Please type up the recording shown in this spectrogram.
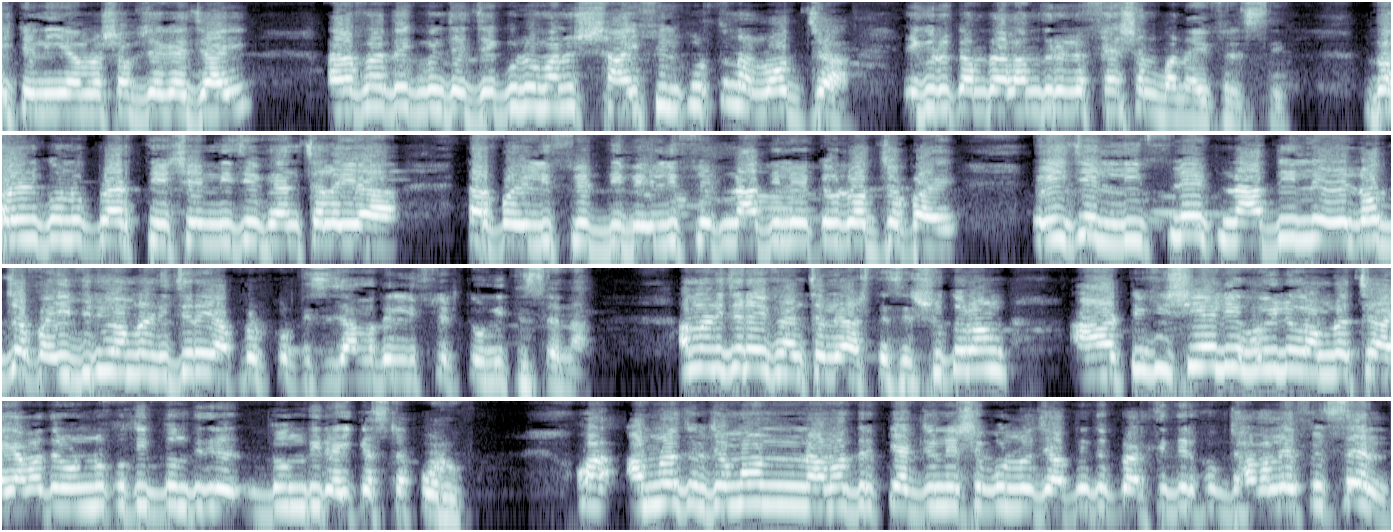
এইটা নিয়ে আমরা সব জায়গায় যাই। আর আপনারা দেখবেন যে যেগুলো মানুষ সাই ফিল করতো না লজ্জা এগুলোকে আমরা আলহামদুলিল্লাহ ফ্যাশন বানাই ফেলছি। ধরেন কোন প্রার্থী সে নিজে ভ্যান চালাইয়া তারপরে লিফলেট দিবে লিফলেট না দিলে কেউ লজ্জা পায়। এই যে লিফলেট না দিলে লজ্জা পায় এই ভিডিও আমরা নিজেরাই আপলোড করতেছি যে আমাদের লিফলেট কেউ নিতেছে না। আমরা নিজেরাই ভ্যান চালিয়ে আসতেছি। সুতরাং আর্টিফিশিয়ালি হইলেও আমরা চাই আমাদের অন্য প্রতিদ্বন্দ্বীরা এই কাজটা আ- আমরা যেমন আমাদেরকে একজন এসে বলল যে, আপনি তো প্রার্থীদের খুব ঝামেলায় ফেলছেন।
